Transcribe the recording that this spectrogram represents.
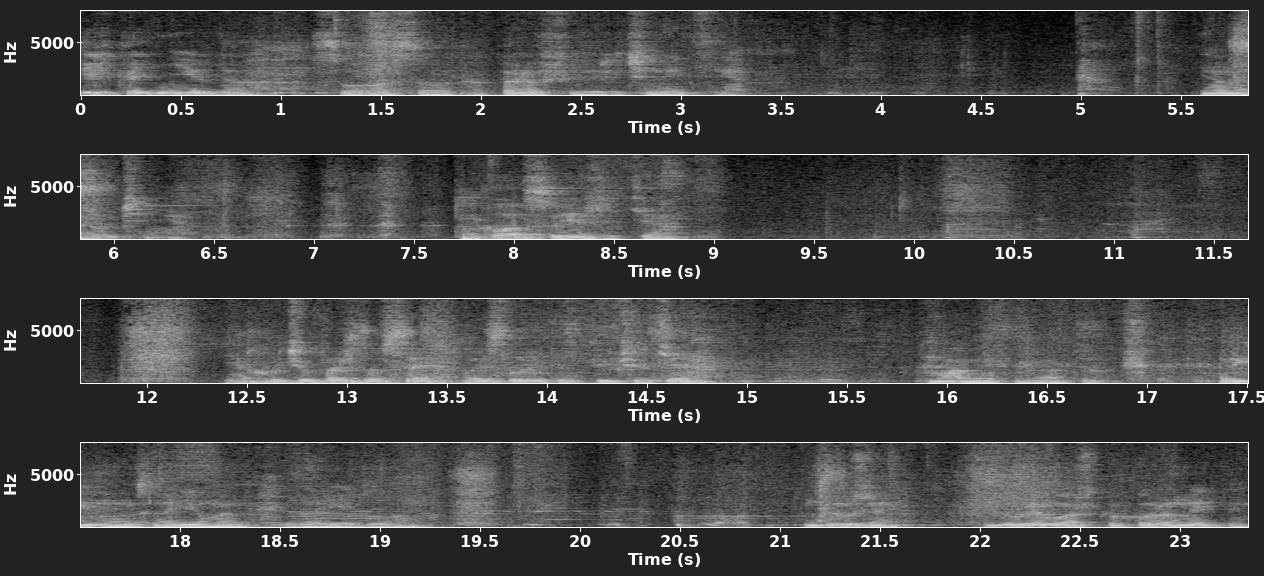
Кілька днів до свого 41-ї річниці. Дня народження. Поклав своє життя. Я хочу перш за все висловити співчуття мамі, брату, рідним знайомим загиблого. Дуже, дуже важко хоронити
